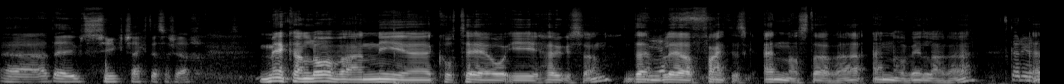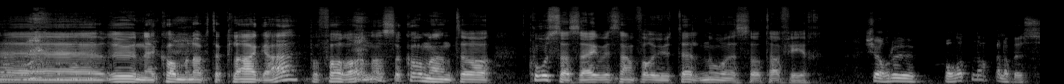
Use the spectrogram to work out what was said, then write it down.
eh, det er jo sykt kjekt, det som skjer. Vi kan love en ny eh, Corteo i Haugesund. Den yes. blir faktisk enda større, enda villere. Eh, Rune kommer nok til å klage på forhånd, og så kommer han til å kose seg hvis han får utdelt noe som tar fyr. Kjører du båten opp eller buss?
